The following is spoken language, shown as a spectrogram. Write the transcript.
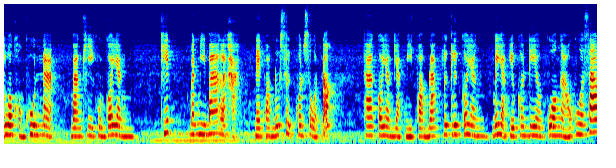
ตัวของคุณน่ะ บางทีคุณก็ยังคิดมันมีบ้างล่ะค่ะ ในความรู้สึกคนโสดเนาะถ้าก็ยังอยากมีความรักลึกๆก็ยังไม่อยากอยู่คนเดียว กลัวเหงากลัวเศร้า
